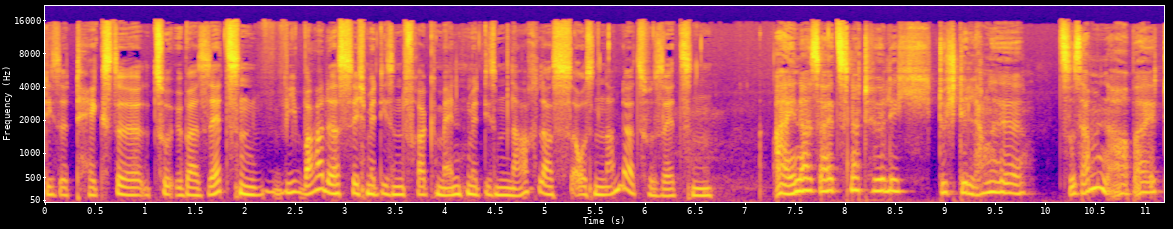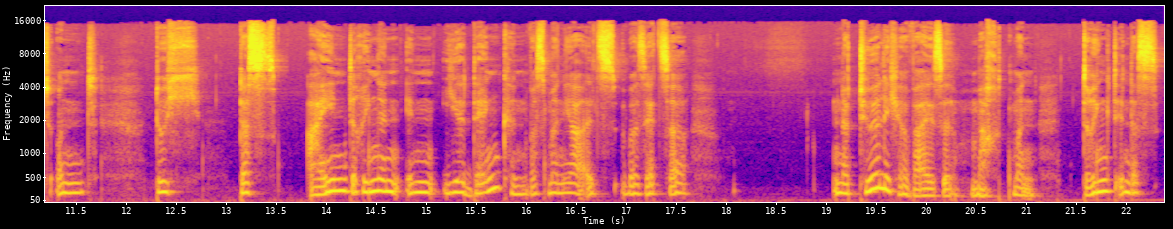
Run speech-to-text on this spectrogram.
diese Texte zu übersetzen. Wie war das, sich mit diesen Fragmenten, mit diesem Nachlass auseinanderzusetzen? Einerseits natürlich durch die lange Zusammenarbeit und durch das Eindringen in ihr Denken, was man ja als Übersetzer natürlicherweise macht. Man dringt in das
